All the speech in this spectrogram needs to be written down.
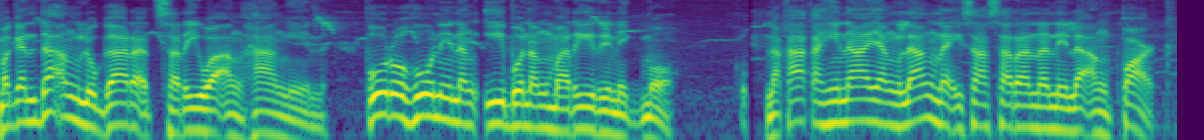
Maganda ang lugar at sariwa ang hangin, puro huni ng ibon ang maririnig mo. Nakakahinayang lang na isasara na nila ang park.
